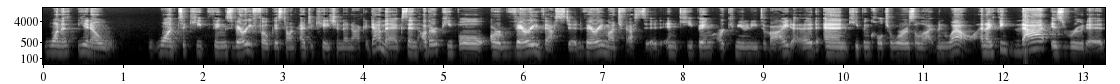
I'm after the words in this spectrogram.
want to, you know, want to keep things very focused on education and academics and other people are very vested very much vested in keeping our community divided and keeping culture wars alive and well and i think that is rooted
